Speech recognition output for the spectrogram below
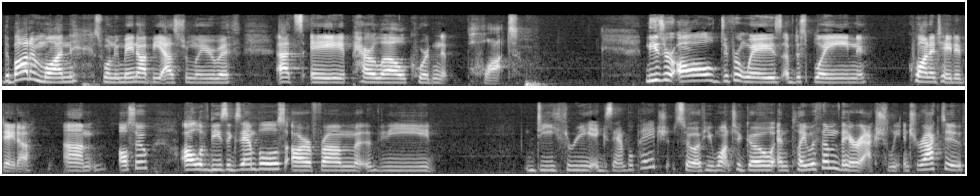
the bottom one is one we may not be as familiar with. That's a parallel coordinate plot. These are all different ways of displaying quantitative data. Um, also, all of these examples are from the D3 example page. So if you want to go and play with them, they are actually interactive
